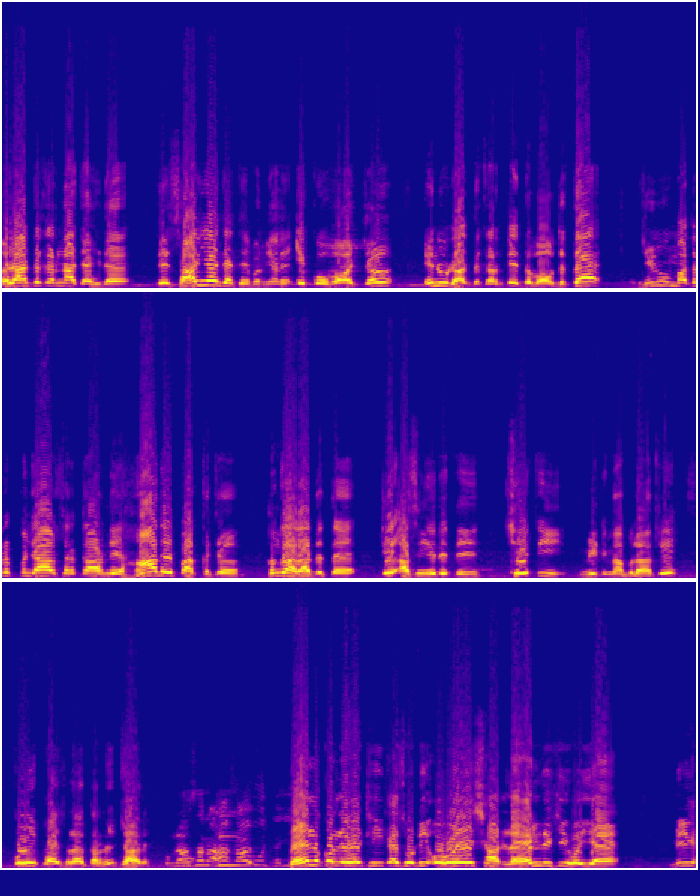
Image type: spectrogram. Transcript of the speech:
ਰੱਦ ਕਰਨਾ ਚਾਹੀਦਾ ਹੈ ਤੇ ਸਾਰੀਆਂ ਜਥੇਬੰਦੀਆਂ ਨੇ ਇੱਕੋ ਆਵਾਜ਼ 'ਚ ਇਹਨੂੰ ਰੱਦ ਕਰਨ ਤੇ ਦਬਾਅ ਦਿੱਤਾ ਹੈ, ਜਿਹਨੂੰ ਮਤਲਬ ਪੰਜਾਬ ਸਰਕਾਰ ਨੇ ਹਾਂ ਦੇ ਪੱਖ 'ਚ ਹੰਗਾਰਾ ਦਿੱਤਾ ਹੈ ਕਿ ਅਸੀਂ ਇਹਦੇ ਤੇ ਛੇਤੀ ਮੀਟਿੰਗਾਂ ਬੁਲਾ ਕੇ ਕੋਈ ਫੈਸਲਾ ਕਰਨ ਜਾ ਰਹੇ ਬਿਲਕੁਲ ਇਹ ਠੀਕ ਹੈ ਤੁਹਾਡੀ ਉਹ ਇਹ ਲਾਈਨ ਲਿਖੀ ਹੋਈ ਹੈ ਵੀ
